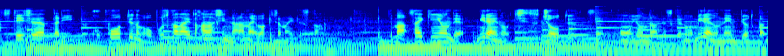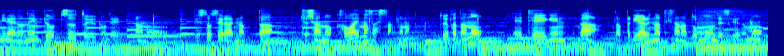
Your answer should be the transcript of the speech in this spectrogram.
自転車であったり歩行っていうのがおぼつかないと話にならないわけじゃないですか。でまあ、最近読んで「未来の地図帳」というです、ね、本を読んだんですけども未来の年表とか未来の年表2というのであのベストセラーになった著者の河合正史さんかな？という方の、えー、提言がやっぱリアルになってきたなと思うんですけれども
